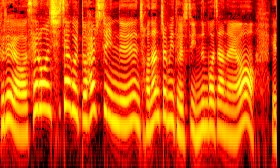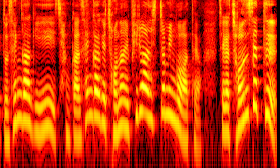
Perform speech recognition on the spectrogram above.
그래요. 새로운 시작을 또 할 수 있는 전환점이 될 수 있는 거잖아요. 예, 또 생각이, 잠깐 생각의 전환이 필요한 시점인 것 같아요. 제가 전 세트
